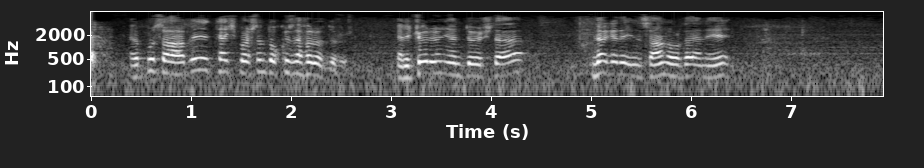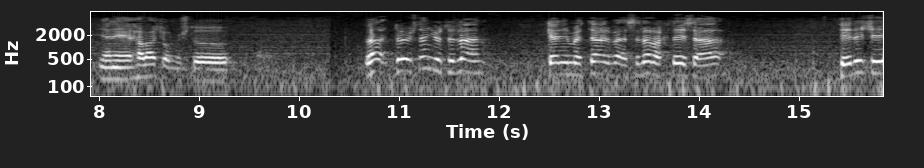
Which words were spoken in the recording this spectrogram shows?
Yəni, bu sahabi tək başına 9 nəfər öldürür. Yəni, görün, yəni, döyüşdə nə qədər insan orada, yəni, yəni, həlak olmuşdu. Və döyüşdən götürülən qənimətlər və əsirlər haqqda isə deyilir ki,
